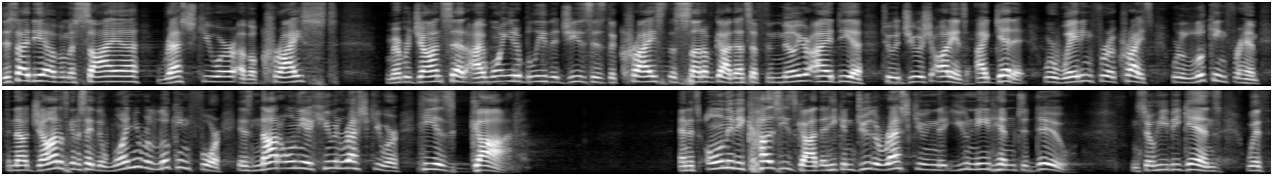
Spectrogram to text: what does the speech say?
This idea of a Messiah, rescuer, of a Christ, Remember, John said, I want you to believe that Jesus is the Christ, the Son of God. That's a familiar idea to a Jewish audience. I get it. We're waiting for a Christ, we're looking for him. And now John is going to say, the one you were looking for is not only a human rescuer, he is God. And it's only because he's God that he can do the rescuing that you need him to do. And so he begins with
